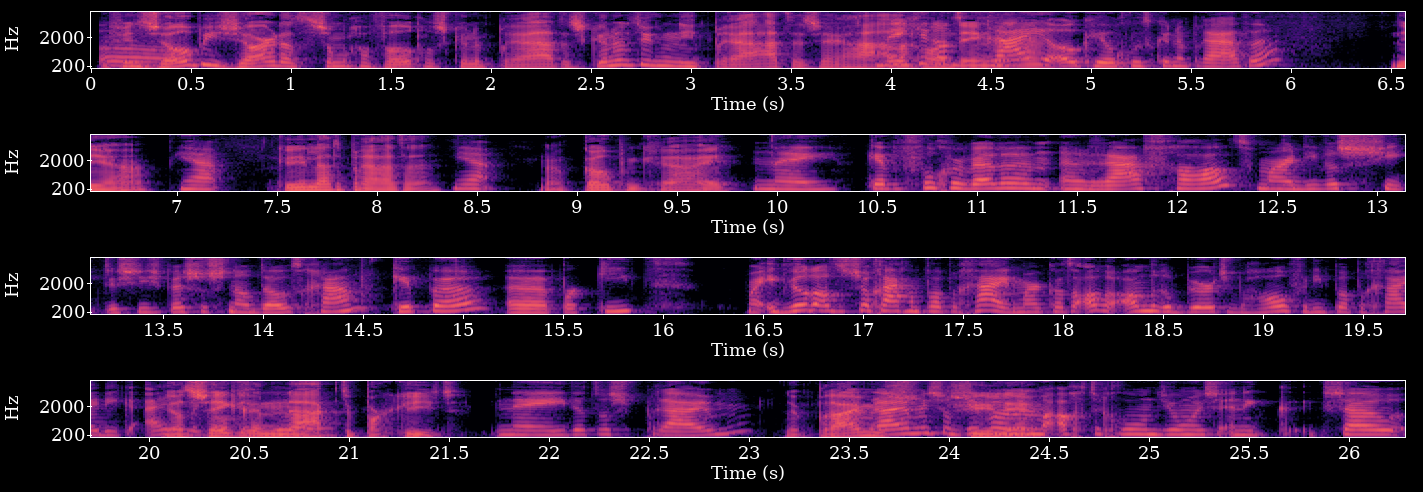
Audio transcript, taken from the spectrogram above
Oh. vind het zo bizar dat sommige vogels kunnen praten. Ze kunnen natuurlijk niet praten, ze herhalen Weet je gewoon dat dingen. kraaien ook heel goed kunnen praten? Ja? Ja, Kun je die laten praten? ja. Nou, koop een kraai. Nee. Ik heb vroeger wel een, een raaf gehad, maar die was ziek. Dus die is best wel snel doodgegaan. Kippen, eh parkiet. Maar ik wilde altijd zo graag een papegaai. Maar ik had alle andere birds behalve die papegaai die ik Je had eigenlijk zeker een naakte parkiet. Nee, dat was pruim. De pruim is, Pruim is op dit moment mijn achtergrond, jongens. En ik, ik zou,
